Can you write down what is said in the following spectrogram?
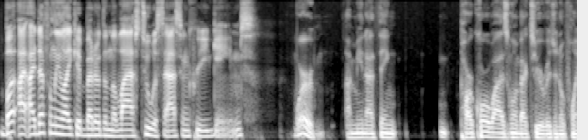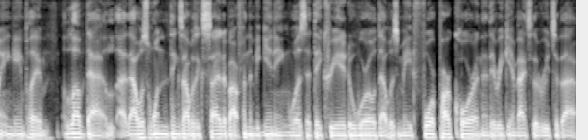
But I, I definitely like it better than the last two Assassin's Creed games. Word. I mean, I think parkour wise, going back to your original point in gameplay, love that. That was one of the things I was excited about from the beginning was that they created a world that was made for parkour and that they were getting back to the roots of that.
